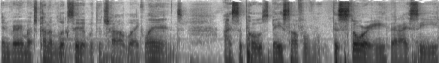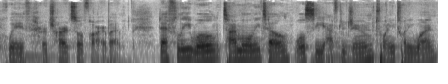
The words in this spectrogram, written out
and very much kind of looks at it with a childlike lens. I suppose, based off of the story that I see with her chart so far. But definitely, will time will only tell. We'll see after June 2021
